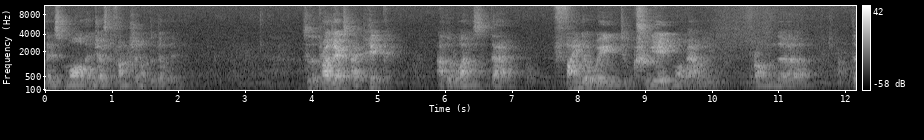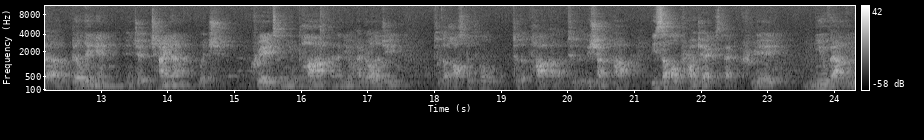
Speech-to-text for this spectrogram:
that is more than just the function of the building. So the projects I pick are the ones that find a way to create more value from the, the building in, in China, which creates a new park and a new hydrology, to the hospital, to the park, uh, to the Bishan Park. These are all projects that create new value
